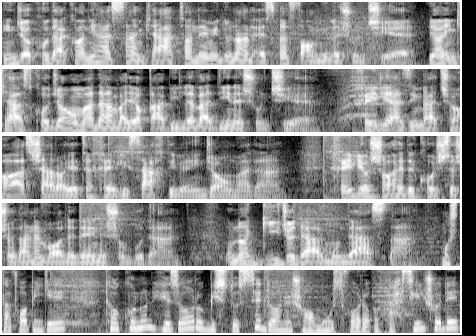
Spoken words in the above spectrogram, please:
اینجا کودکانی هستن که حتی نمی‌دونن اسم فامیلشون چیه یا اینکه از کجا اومدن و یا قبیله و دینشون چیه خیلی از این بچه ها از شرایط خیلی سختی به اینجا اومدن. خیلی ها شاهد کشته شدن والدینشون بودن. اونا گیج و درمونده هستن. مصطفی میگه تا کنون 1023 دانش آموز فارغ و تحصیل شده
